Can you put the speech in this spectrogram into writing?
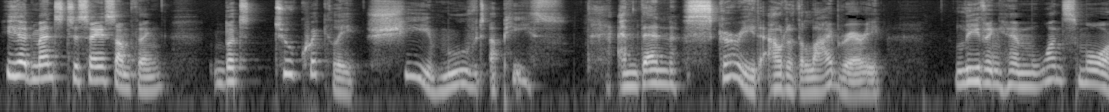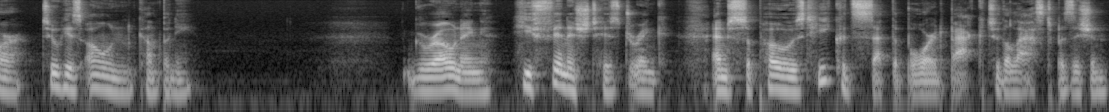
He had meant to say something, but too quickly she moved a piece, and then scurried out of the library, leaving him once more to his own company. Groaning, he finished his drink and supposed he could set the board back to the last position.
